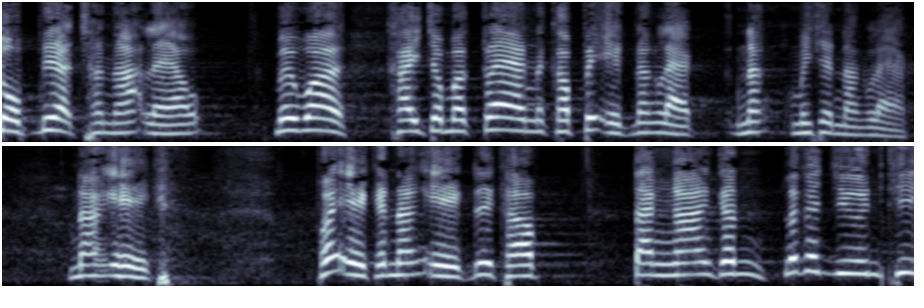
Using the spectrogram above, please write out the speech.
จบเนี่ยชนะแล้ว ไม่ว่าใครจะมาแกล้งนะครับพระเอกนางแหลกนางไม่ใช่นางแหลกนางเอก พระเอกกับนางเอกด้วยครับ แต่งงานกันแล้วก็ยืนที่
